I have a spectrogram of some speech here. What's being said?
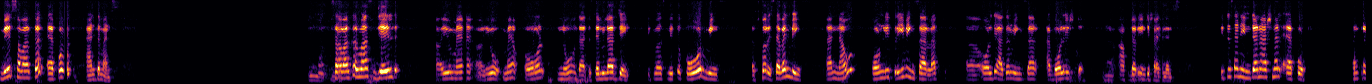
Veer Savarkar Airport, Andamans. No. Savarkar was jailed. Uh, you may uh, you may all know that cellular jail. It was with four wings. uh, sorry, seven wings, and now only three wings are left. Uh, all the other wings are abolished uh, after independence. It is an international airport under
